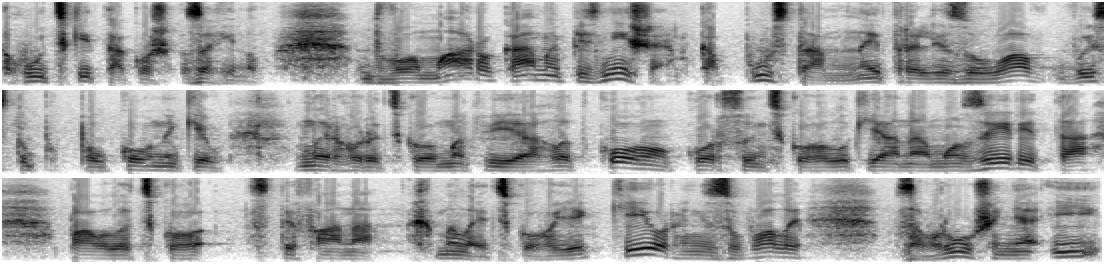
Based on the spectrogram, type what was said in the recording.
Гуцький також загинув. Двома роками пізніше Капуста нейтралізував виступ полковників Миргородського Матвія Гладкого, Корсунського Лук'яна Мозирі та Павлицького Стефана Хмелецького, які організували заворушення і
